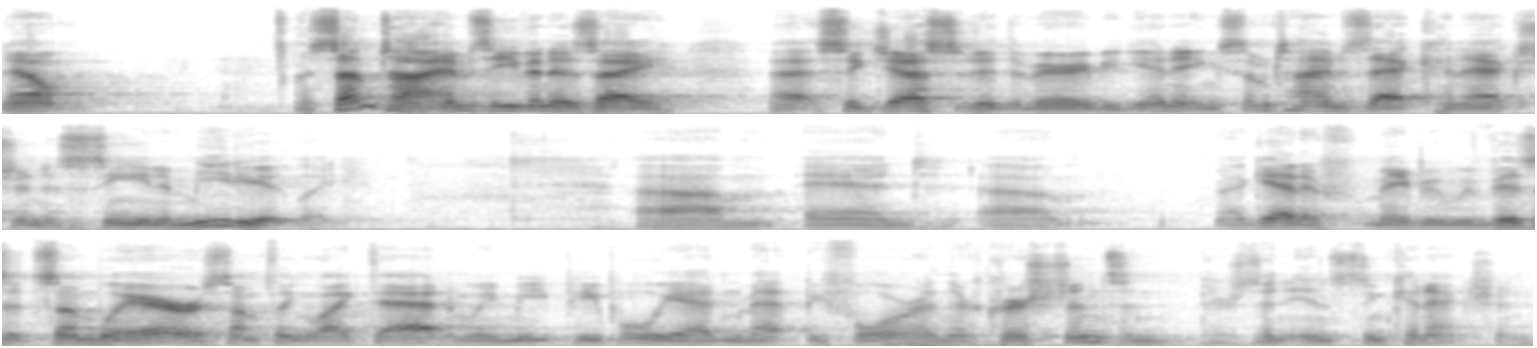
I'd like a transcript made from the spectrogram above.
Now, sometimes, even as I uh, suggested at the very beginning, sometimes that connection is seen immediately. Um, and um, again, if maybe we visit somewhere or something like that and we meet people we hadn't met before and they're Christians and there's an instant connection.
